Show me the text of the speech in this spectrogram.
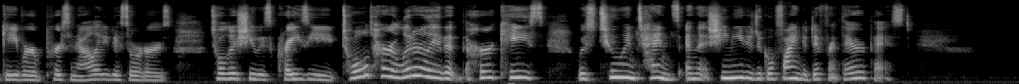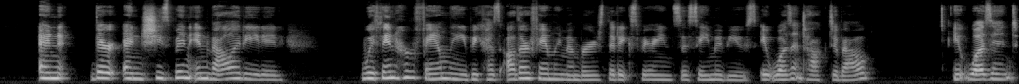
gave her personality disorders, told her she was crazy, told her literally that her case was too intense and that she needed to go find a different therapist. And there and she's been invalidated within her family because other family members that experienced the same abuse, it wasn't talked about. It wasn't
